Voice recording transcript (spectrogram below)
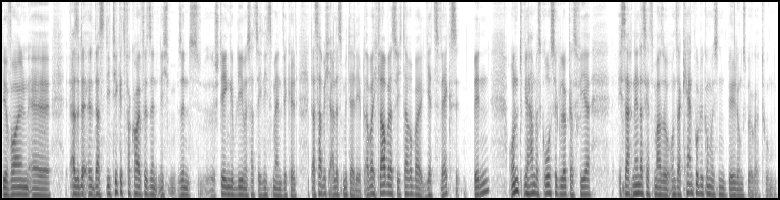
wir wollen, äh, also dass die Ticketsverkäufe sind nicht sind stehen geblieben, es hat sich nichts mehr entwickelt. Das habe ich alles miterlebt. Aber ich glaube, dass ich darüber jetzt weg bin. Und wir haben das große Glück, dass wir, ich sage, nenne das jetzt mal so, unser Kernpublikum ist ein Bildungsbürgertum.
